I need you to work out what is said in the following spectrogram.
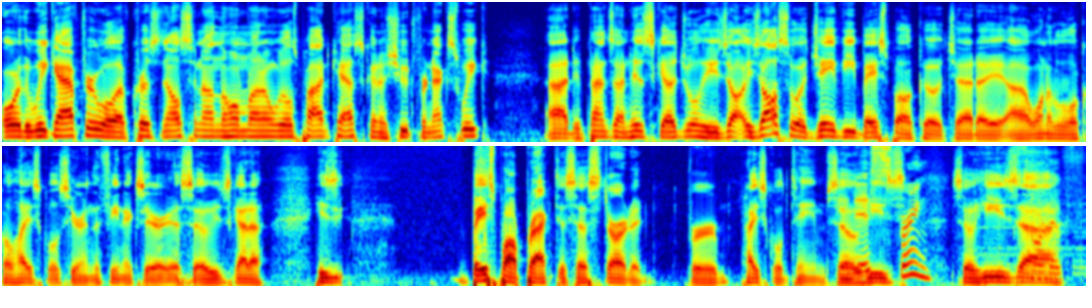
or the week after, we'll have Chris Nelson on the Home Run on Wheels podcast. Going to shoot for next week. Uh, depends on his schedule. He's he's also a JV baseball coach at a uh, one of the local high schools here in the Phoenix area. So he's got a he's baseball practice has started for high school teams. So he's spring. So he's uh, of.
